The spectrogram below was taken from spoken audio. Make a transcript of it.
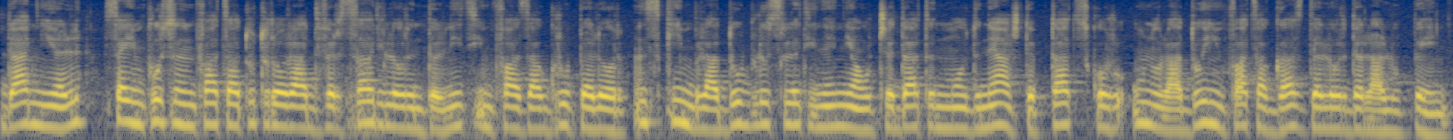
Daniel s-a impus în fața tuturor adversarilor întâlniți în faza grupelor. În schimb, la dublu, slătinenii au cedat în mod neașteptat scor 1 la 2 în fața gazdelor de la Lupeni.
